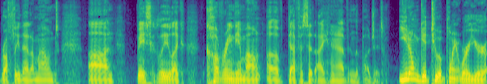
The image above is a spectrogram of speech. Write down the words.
roughly that amount, on basically like covering the amount of deficit I have in the budget." you don't get to a point where you're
